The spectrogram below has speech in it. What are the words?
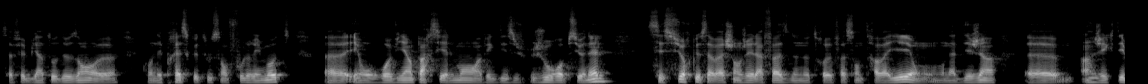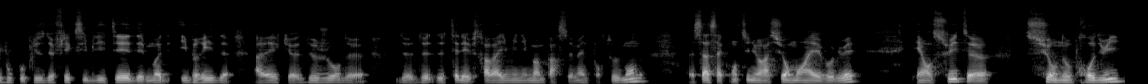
ça fait bientôt deux ans qu'on est presque tous en full remote et on revient partiellement avec des jours optionnels. C'est sûr que ça va changer la phase de notre façon de travailler. On, a déjà injecté beaucoup plus de flexibilité, des modes hybrides avec deux jours de télétravail minimum par semaine pour tout le monde. ça, ça continuera sûrement à évoluer. Et ensuite, sur nos produits,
